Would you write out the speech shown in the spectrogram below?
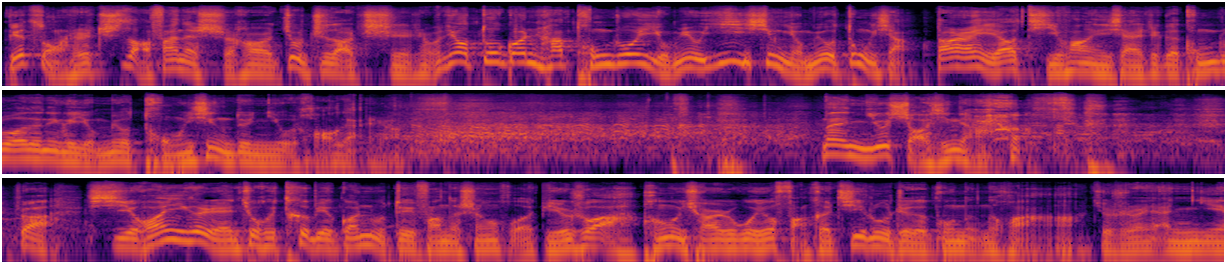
别总是吃早饭的时候就知道吃，什么？要多观察同桌有没有异性，有没有动向，当然也要提防一下这个同桌的那个有没有同性对你有好感，是吧？那你就小心点儿，是吧？喜欢一个人就会特别关注对方的生活，比如说啊，朋友圈如果有访客记录这个功能的话啊，就是说你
